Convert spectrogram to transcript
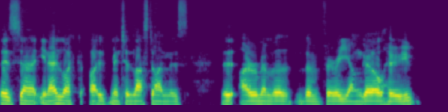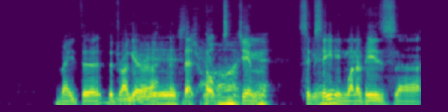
There's, uh, you know, like I mentioned last time, there's, the, I remember the very young girl who made the the drug error that helped right, Jim yeah. succeed in one of his uh,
